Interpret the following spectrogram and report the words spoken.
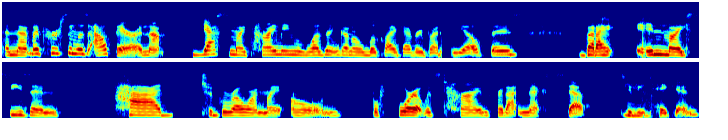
and that my person was out there and that yes, my timing wasn't going to look like everybody else's, but I, in my season, had to grow on my own before it was time for that next step to yeah. be taken.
